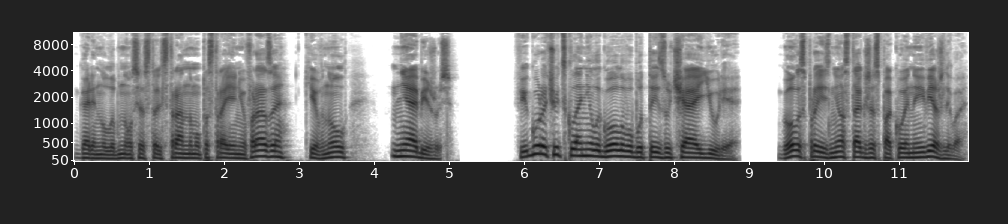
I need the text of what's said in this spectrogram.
Гарин улыбнулся столь странному построению фразы, кивнул. «Не обижусь». Фигура чуть склонила голову, будто изучая Юрия. Голос произнес также спокойно и вежливо.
